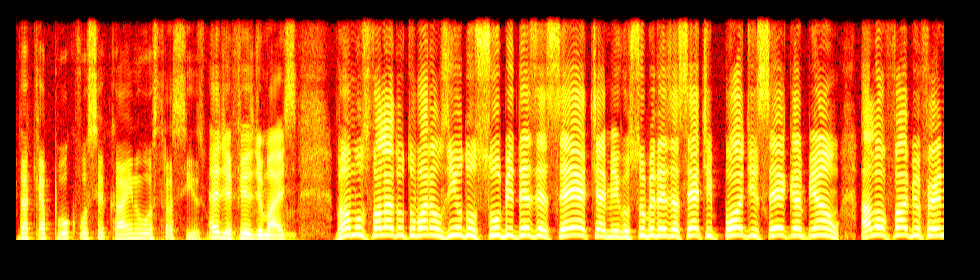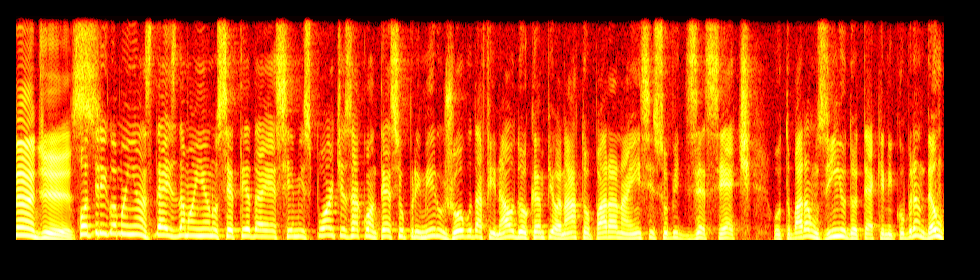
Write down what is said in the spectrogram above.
daqui a pouco você cai no ostracismo. É difícil demais. Vamos falar do Tubarãozinho do Sub-17, amigo. Sub-17 pode ser campeão. Alô, Fábio Fernandes. Rodrigo, amanhã às 10 da manhã no CT da SM Esportes acontece o primeiro jogo da final do Campeonato Paranaense Sub-17. O Tubarãozinho do técnico Brandão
